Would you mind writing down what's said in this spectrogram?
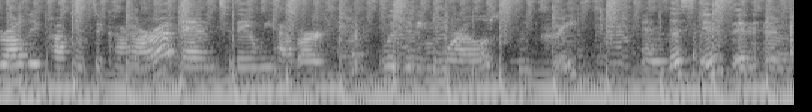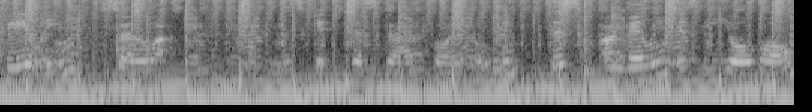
Apocalyptic Kahara, and today we have our Wizarding World Loot Crate. And this is an unveiling, so let's get this bad boy open. This unveiling is the Yule Ball,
